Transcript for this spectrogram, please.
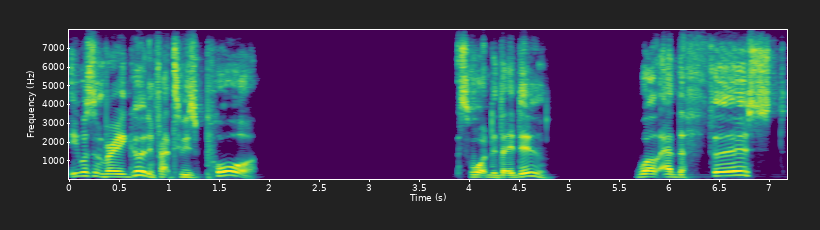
he wasn't very good. In fact, he was poor. So what did they do? Well, at the first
